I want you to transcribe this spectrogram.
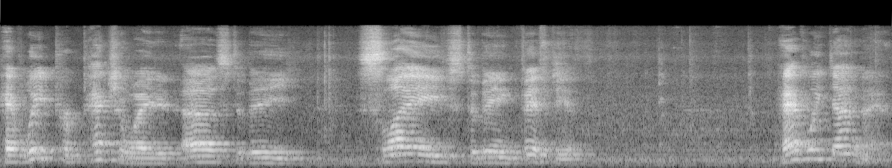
Have we perpetuated us to be slaves to being 50th? Have we done that?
